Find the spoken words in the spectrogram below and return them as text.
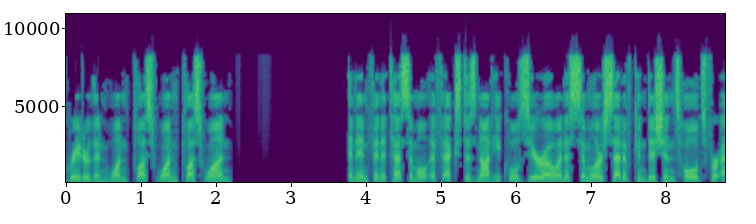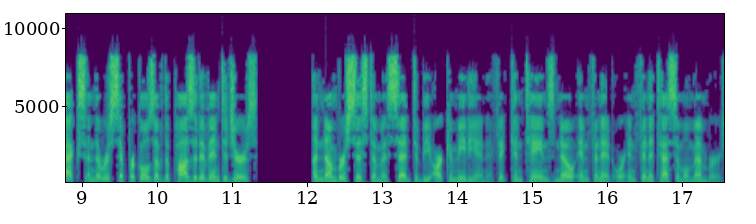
greater than 1 plus 1 plus 1, and infinitesimal if x does not equal 0 and a similar set of conditions holds for x and the reciprocals of the positive integers. A number system is said to be Archimedean if it contains no infinite or infinitesimal members.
